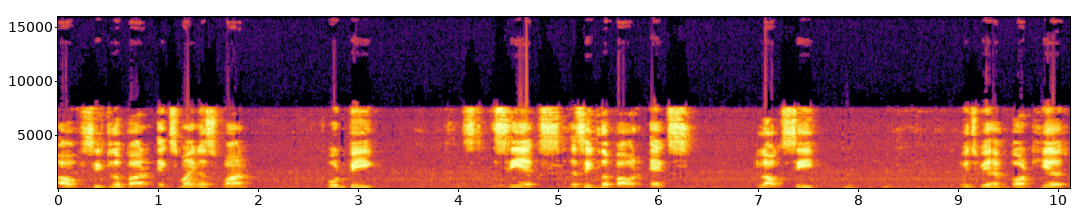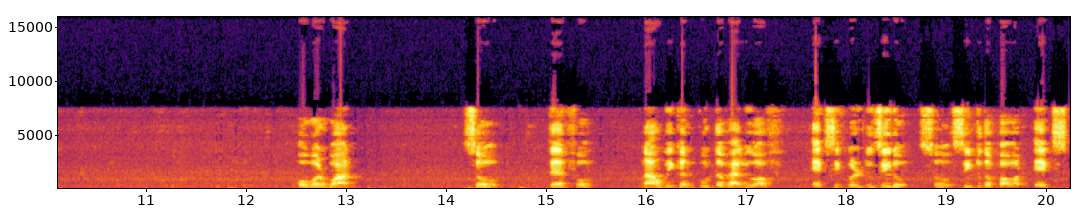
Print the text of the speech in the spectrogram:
of c to the power x minus 1 would be cx c to the power x log c which we have got here over 1 so therefore now we can put the value of x equal to 0 so c to the power x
